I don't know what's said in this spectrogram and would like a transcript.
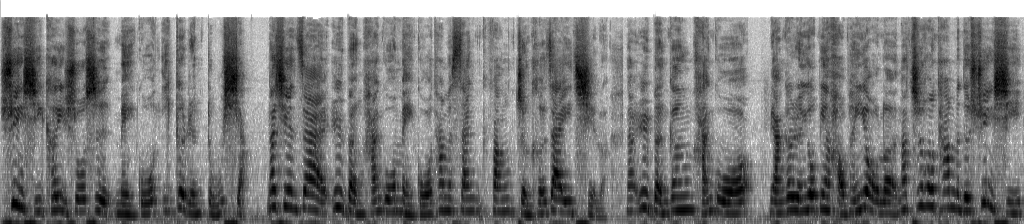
讯息可以说是美国一个人独享。那现在日本、韩国、美国他们三方整合在一起了，那日本跟韩国两个人又变好朋友了。那之后他们的讯息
